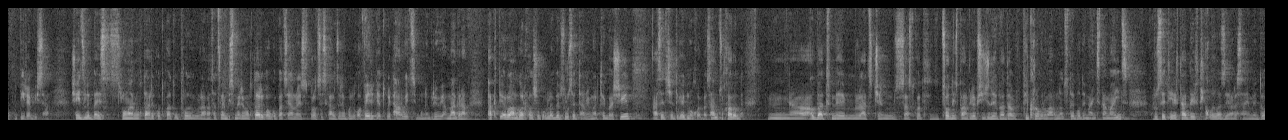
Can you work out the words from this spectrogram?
ოკუპირებისა შეიძლება ეს რომ არ მოხდარიყო თქვა უფრო რაღაცა წლების მერე მოხდარიყო ოკუპაცია ანუ ეს პროცესი გაგრძელებულიყო ვერ გეტყვით არ ვიცი ბუნებრივია მაგრამ ფაქტია რომ ამგვარ ხელშეკრულებებს რუსეთთან მიმართებაში ასეთი შედეგები მოყვება სამწუხაროდ ალბათ მე რაც ჩემს ასე ვთქვათ ცოდნის ფარგლებში ჯდება და ვფიქრობ რომ არ უნდა წდებოდე მაინც და მაინც რუსეთი ერთადერთი ყველაზე არასაიმედო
